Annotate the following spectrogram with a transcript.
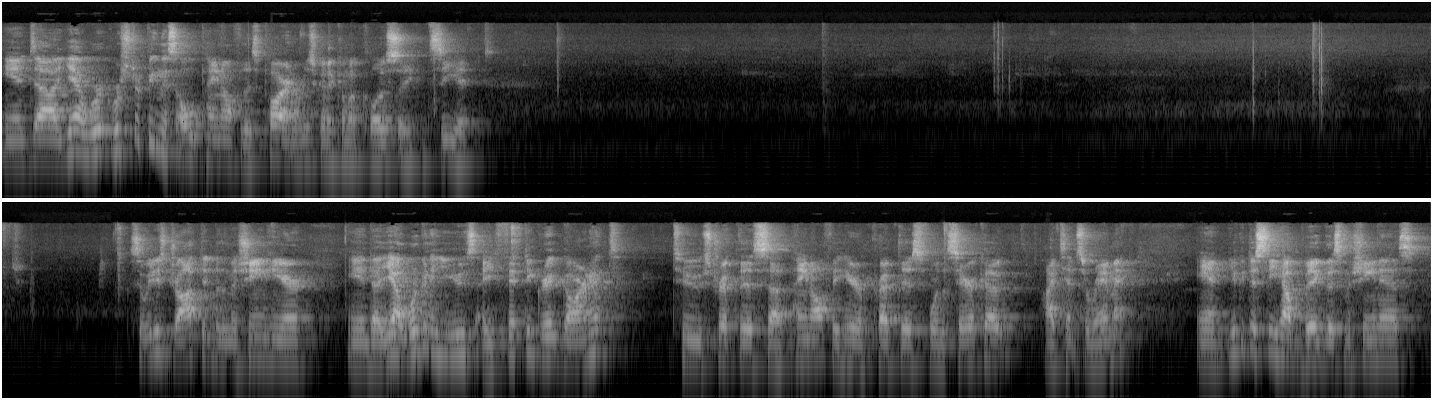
And uh, yeah we're, we're stripping this old paint off of this part and I'm just going to come up close so you can see it So we just dropped into the machine here. And uh, yeah, we're going to use a 50 grit garnet to strip this uh, paint off of here and prep this for the Cerakote high temp ceramic. And you can just see how big this machine is.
